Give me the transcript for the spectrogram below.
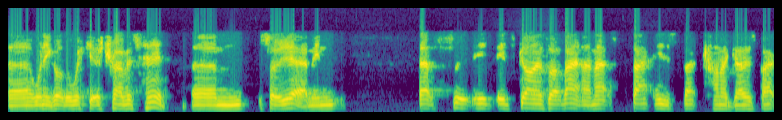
uh, when he got the wicket of Travis Head. Um, so yeah, I mean that's it, it's guys like that, and that's that is that kind of goes back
